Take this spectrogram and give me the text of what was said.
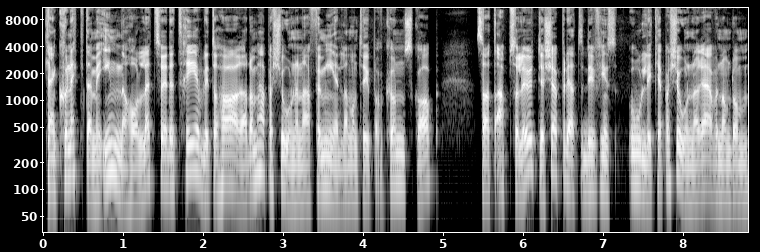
kan connecta med innehållet så är det trevligt att höra de här personerna förmedla någon typ av kunskap. Så att absolut, jag köper det att det finns olika personer även om de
